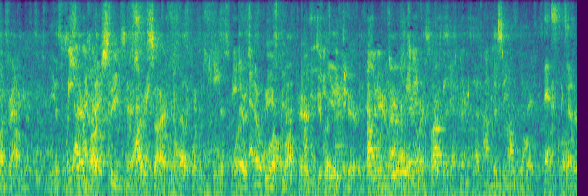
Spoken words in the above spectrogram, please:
common philosophy. ground. This is a We are shared one Marked space. seats are set collaboration aside with one as another performance in the aim of tools. creating There is no. Please be wall. prepared to give up your. Everyone tolerant, around us radiates is a part of equality this. and unity As this is the beings. basis. This is together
